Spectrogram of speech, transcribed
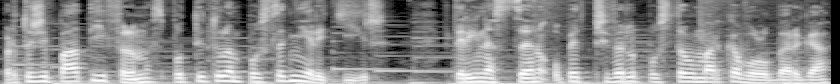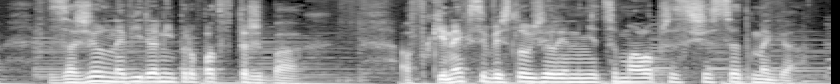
protože pátý film s podtitulem Poslední rytíř, který na scénu opět přivedl postavu Marka Wahlberga, zažil nevýdaný propad v tržbách. A v kinech si vysloužil jen něco málo přes 600 mega.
